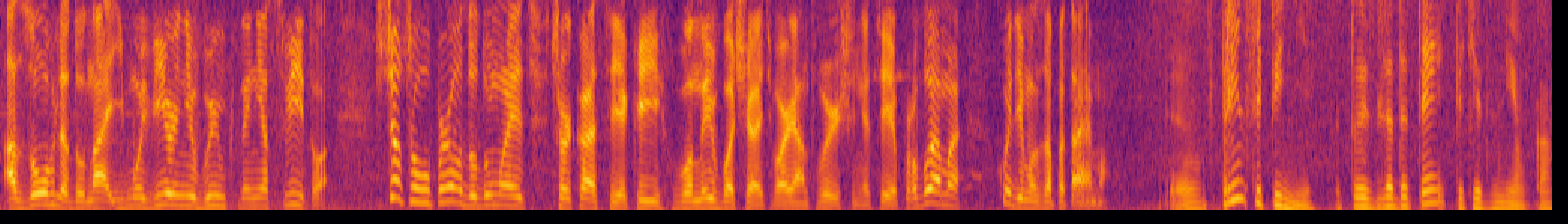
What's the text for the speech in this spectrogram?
а з огляду на ймовірні вимкнення світла. Що цього приводу думають черкасці, який вони вбачають варіант вирішення цієї проблеми? Ходімо, запитаємо. Е, В принципі, ні. Тобто для дітей п'ятиднівка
